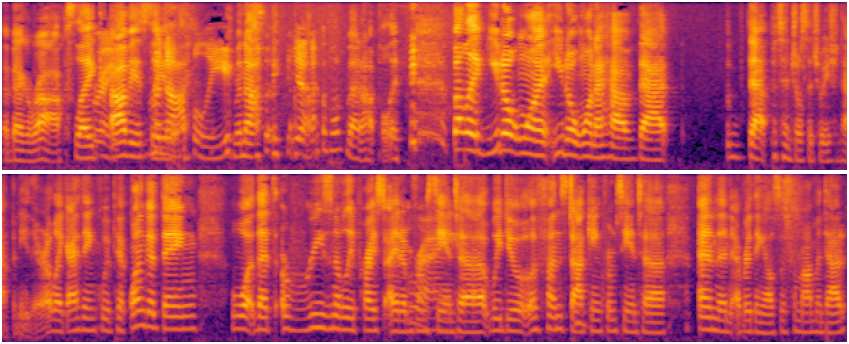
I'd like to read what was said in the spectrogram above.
a bag of rocks. Like Right. obviously Monopoly. Monopoly. Yeah. I love Monopoly. but like you don't want you don't want to have that that potential situation happen either. Like I think we pick one good thing, what that's a reasonably priced item from Right. Santa. We do a fun stocking from Santa, and then everything else is from mom and dad.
